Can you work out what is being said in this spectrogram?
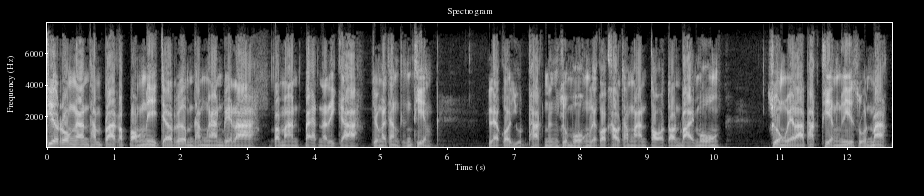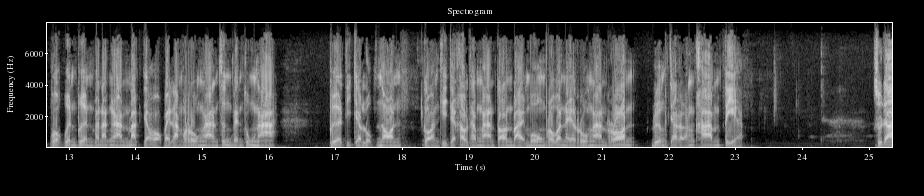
ที่โรงงานทำปลากระป๋องนี่จะเริ่มทำงานเวลาประมาณ 8 นาฬิกาจนกระทั่งถึงเที่ยง แล้วก็หยุดพักหนึ่งชั่วโมง แล้วก็เข้าทำงานต่อตอนบ่ายโมงช่วงเวลาพักเที่ยงนี้ส่วนมาก พวกเพื่อนๆพนักงานมักจะออกไปหลังโรงงานซึ่งเป็นทุ่งนา เพื่อที่จะหลบนอน ก่อนที่จะเข้าทำงานตอนบ่ายโมง เพราะว่าในโรงงานร้อนเรื่องจากหลังคามเตี้ย สุดา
